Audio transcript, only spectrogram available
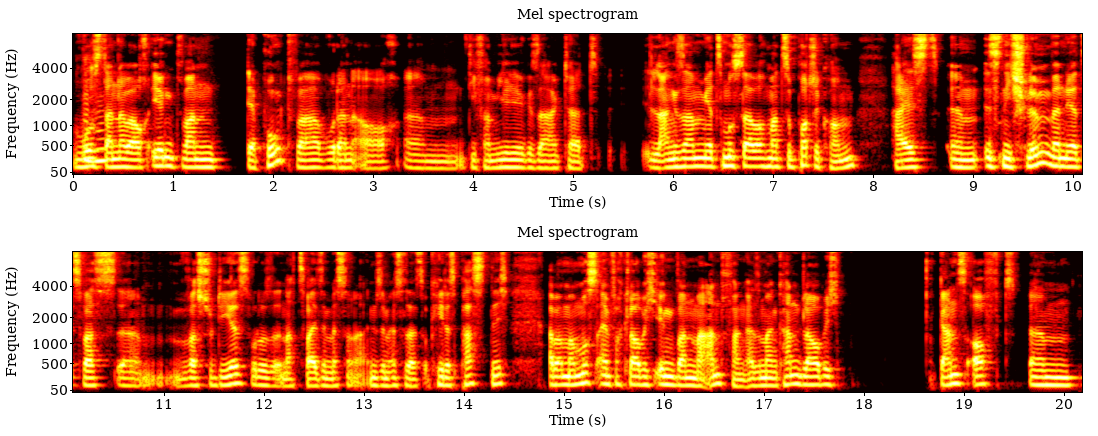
wo mhm. es dann aber auch irgendwann der Punkt war, wo dann auch ähm, die Familie gesagt hat, langsam, jetzt musst du aber auch mal zu Potte kommen. Heißt, ähm, ist nicht schlimm, wenn du jetzt was, ähm, was studierst, wo du nach zwei Semestern oder einem Semester sagst, okay, das passt nicht. Aber man muss einfach, glaube ich, irgendwann mal anfangen. Also man kann, glaube ich, ganz oft ähm,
